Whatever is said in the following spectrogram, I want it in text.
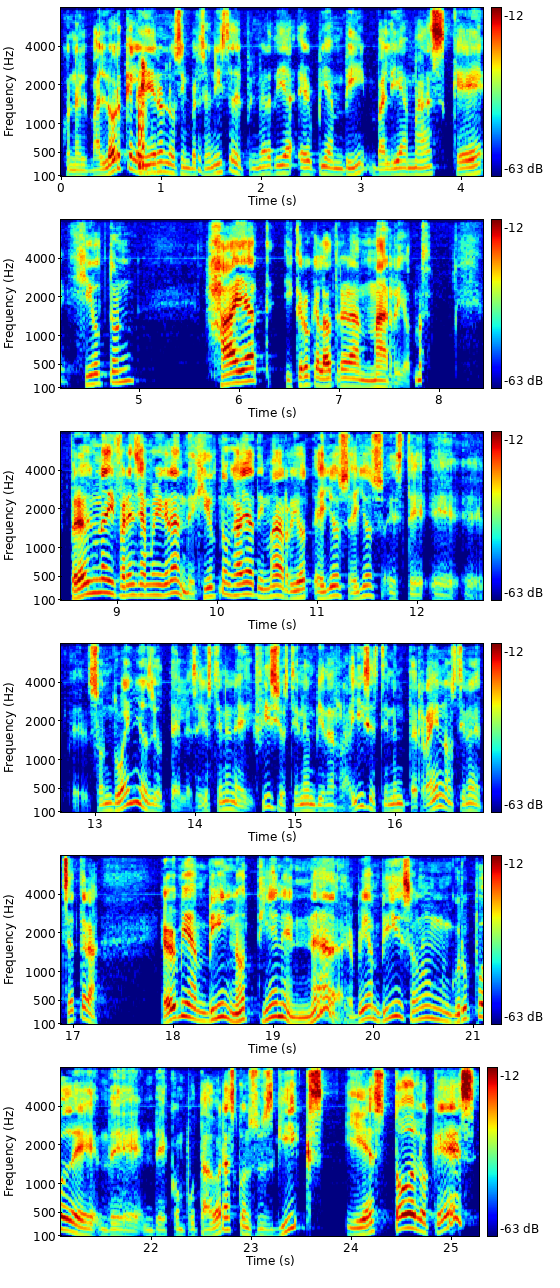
con el valor que le dieron los inversionistas, el primer día Airbnb valía más que Hilton, Hyatt y creo que la otra era Marriott. Pero hay una diferencia muy grande. Hilton, Hyatt y Marriott, ellos, ellos este, eh, eh, son dueños de hoteles, ellos tienen edificios, tienen bienes raíces, tienen terrenos, tienen etcétera. Airbnb no tiene nada. Airbnb son un grupo de, de computadoras con sus geeks y es todo lo que es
